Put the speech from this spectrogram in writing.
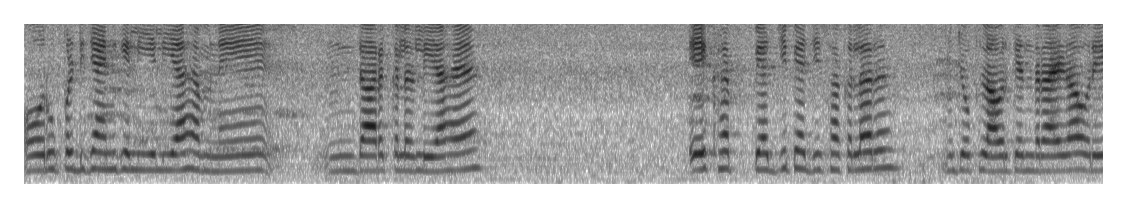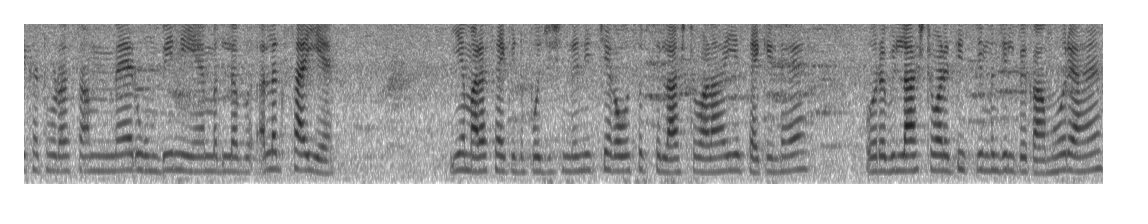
और ऊपर डिज़ाइन के लिए लिया है हमने डार्क कलर लिया है। एक है प्याजी प्याजी सा कलर जो फ्लावर के अंदर आएगा और एक है थोड़ा सा मैरूम भी नहीं है मतलब अलग सा ही है। ये हमारा सेकंड पोजीशन है, नीचे का वो सबसे लास्ट वाला है, ये सेकंड है। और अभी लास्ट वाले तीसरी मंजिल पे काम हो रहा है।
